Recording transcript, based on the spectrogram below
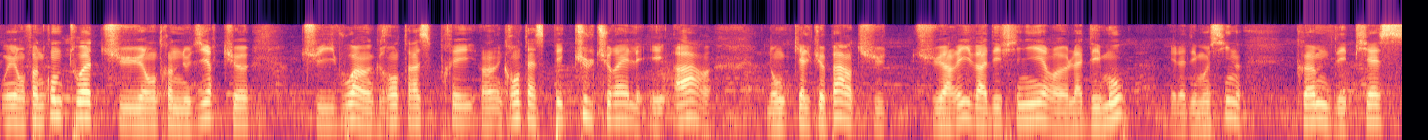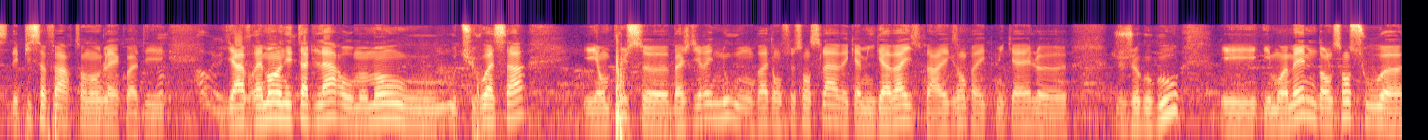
Oui, en fin de compte, toi, tu es en train de nous dire que tu y vois un grand aspect, un grand aspect culturel et art. Donc, quelque part, tu, arrives à définir euh, la démo et la démocine comme des pièces, des pieces of art en anglais. Il y a vraiment un état de l'art au moment où, tu vois ça. Et en plus, euh, bah, je dirais, nous, on va dans ce sens-là avec Amiga Vice, par exemple, avec Michael euh, et, moi-même, dans le sens où, euh,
